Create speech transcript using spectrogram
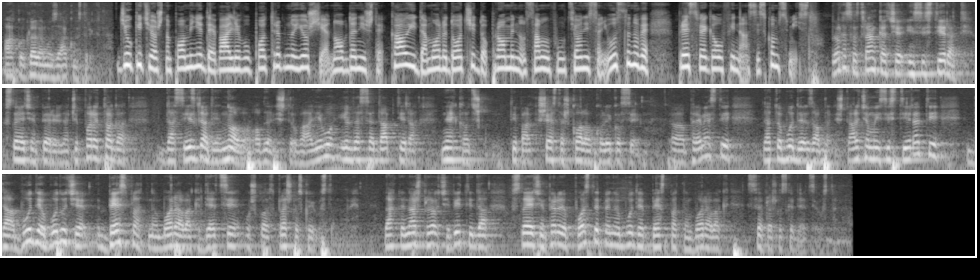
ako gledamo zakon striktno. Đukić još napominje da je Valjevu potrebno još jedno obdanište, kao i da mora doći do promjena u samom funkcionisanju ustanove, pre svega u finansijskom smislu. Dorkanska stranka će insistirati u sljedećem periodu, znači pored toga da se izgradi novo obdanište u Valjevu ili da se adaptira neka od tipa šesta škola ukoliko se E, premesti, da to bude za obdanište. Ali ćemo insistirati da bude u buduće besplatno boravak dece u preškolskoj ustanovi. Dakle, naš predlog će biti da u sljedećem periodu postepeno bude besplatan boravak sve preškolske dece u ustanovi.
